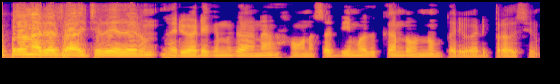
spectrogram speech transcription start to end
എപ്പോഴാണ് അറിയാൻ സാധിച്ചത്? ഏതായാലും പരിപാടിയൊക്കെ ഒന്ന് കാണാം. ഓണസദ്യയും ഒതുക്കാൻ തോന്നും പരിപാടി പ്രാവശ്യം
